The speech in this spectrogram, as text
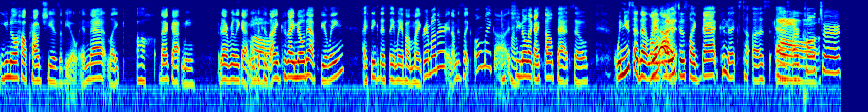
you know how proud she is of you, and that like oh that got me, that really got me because I because I know that feeling I think the same way about my grandmother, and I'm just like, oh my gosh, mm-hmm. you know, like I felt that. So when you said that line, yeah. I was just like, that connects to us as Aww. our culture.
